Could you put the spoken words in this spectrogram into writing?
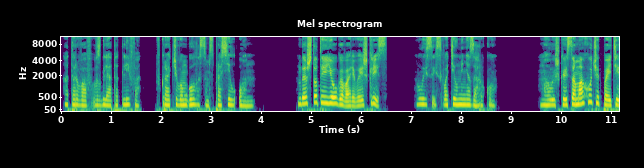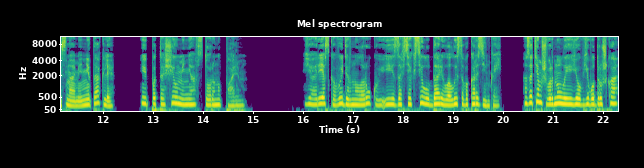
Оторвав взгляд от лифа, вкрадчивым голосом спросил он. «Да что ты ее уговариваешь, Крис?» Лысый схватил меня за руку. «Малышка и сама хочет пойти с нами, не так ли?» И потащил меня в сторону пальм. Я резко выдернула руку и изо всех сил ударила Лысого корзинкой, а затем швырнула ее в его дружка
